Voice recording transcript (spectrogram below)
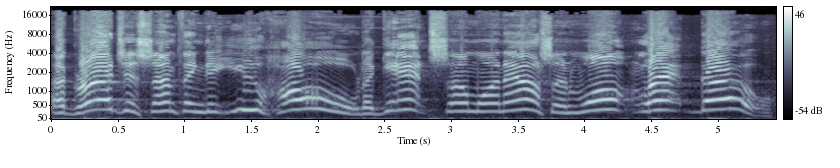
A grudge is something that you hold against someone else and won't let go.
